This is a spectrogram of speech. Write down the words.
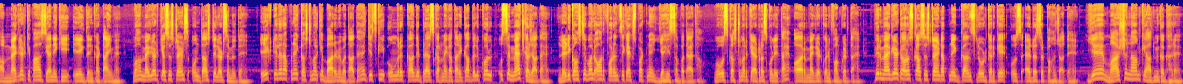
अब मैग्रेट के पास यानी कि एक दिन का टाइम है। वहाँ मैग्रेट के असिस्टेंट्स उन दस टेलर से मिलते हैं। एक टेलर अपने कस्टमर के बारे में बताता है, जिसकी उम्र कद ड्रेस करने का तरीका बिल्कुल उससे मैच कर जाता है। लेडी कांस्टेबल और फॉरेंसिक एक्सपर्ट ने यही सब बताया था। वो उस कस्टमर के एड्रेस को लेता है और मैग्रेट को इन्फॉर्म करता है। फिर मैग्रेट और उसका असिस्टेंट अपने गन्स लोड करके उस एड्रेस पर पहुँच जाते हैं। ये मार्शल नाम के आदमी का घर है।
